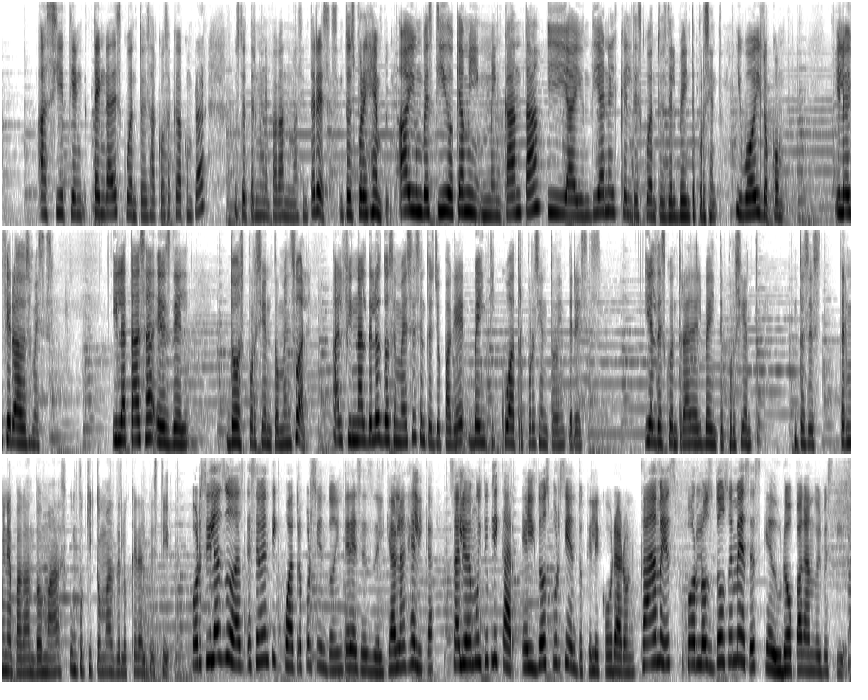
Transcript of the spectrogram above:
así tenga descuento esa cosa que va a comprar, usted termine pagando más intereses. Entonces, por ejemplo, hay un vestido que a mí me encanta y hay un día en el que el descuento es del 20% y voy y lo compro y lo difiero a 12 meses. Y la tasa es del 2% mensual. Al final de los 12 meses, entonces yo pagué 24% de intereses y el descuento era del 20%. Entonces terminé pagando más, un poquito más de lo que era el vestido. Por si las dudas, ese 24% de intereses del que habla Angélica salió de multiplicar el 2% que le cobraron cada mes por los 12 meses que duró pagando el vestido.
